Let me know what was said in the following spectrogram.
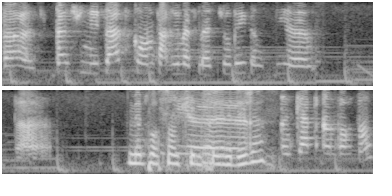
pas, tu passes une étape quand tu arrives à te masturber comme si euh, bah, Mais pourtant, tu le faisais euh, déjà. un cap important.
